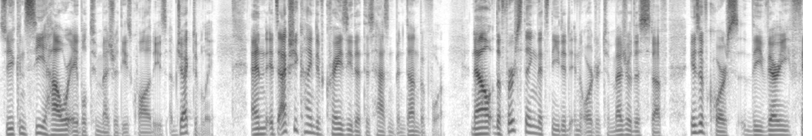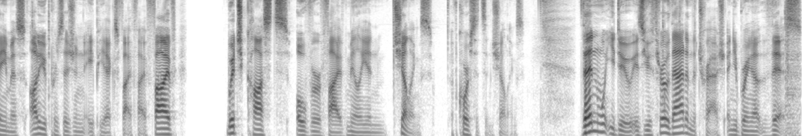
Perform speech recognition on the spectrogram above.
so you can see how we're able to measure these qualities objectively. And it's actually kind of crazy that this hasn't been done before. Now, the first thing that's needed in order to measure this stuff is, of course, the very famous Audio Precision APX 555, which costs over 5 million shillings. Of course, it's in shillings. Then what you do is you throw that in the trash and you bring out this.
